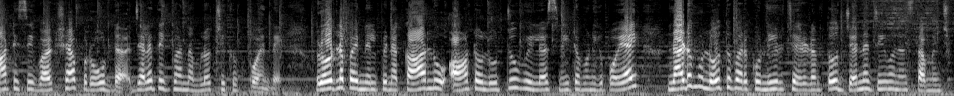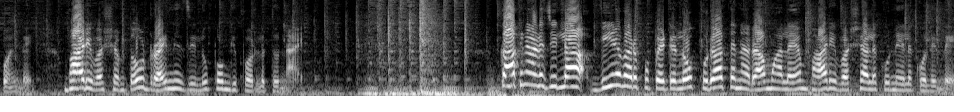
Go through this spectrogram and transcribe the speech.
RTC workshop road జల దిగ్బంధంలో చిక్కుకుపోయింది. రోడ్లపై నిలిపిన కార్లు ఆటోలు టూ వీలర్స్ నీట మునిగిపోయాయి. నడుము లోతు వరకు నీరు చేరడంతో జనజీవనం స్తంభించిపోయింది. భారీ వర్షంతో డ్రైనేజీలు పొంగిపొర్లుతున్నాయి. కాకినాడ జిల్లా వీరవరపుపేటలో పురాతన రామాలయం భారీ వర్షాలకు నేలకొలింది.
